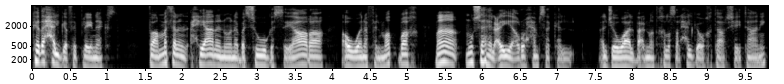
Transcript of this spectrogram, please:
كذا حلقة في play next فمثلا أحيانا وأنا بسوق السيارة أو وأنا في المطبخ ما مو سهل علي أروح أمسك الجوال بعد ما تخلص الحلقة واختار شيء تاني.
